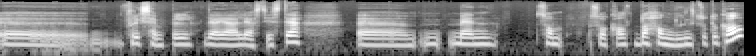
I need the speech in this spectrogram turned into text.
Eh, F.eks. det jeg leste i sted. Eh, Men som såkalt behandlingsprotokoll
